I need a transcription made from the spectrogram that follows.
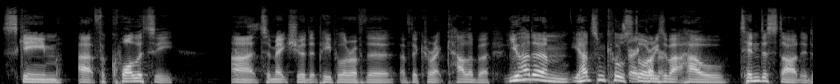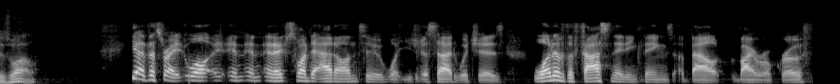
scheme uh, for quality. Uh, to make sure that people are of the of the correct caliber, you had um you had some cool stories clever. about how Tinder started as well. Yeah, that's right. Well, and, and, and I just wanted to add on to what you just said, which is one of the fascinating things about viral growth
